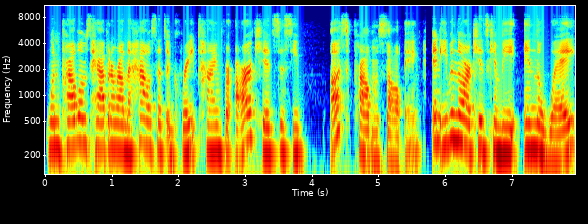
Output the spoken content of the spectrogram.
when problems happen around the house, that's a great time for our kids to see us problem solving. And even though our kids can be in the way,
